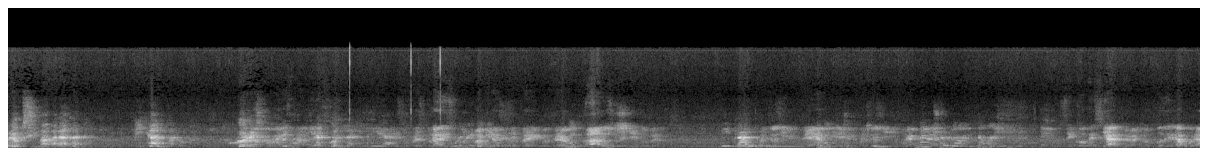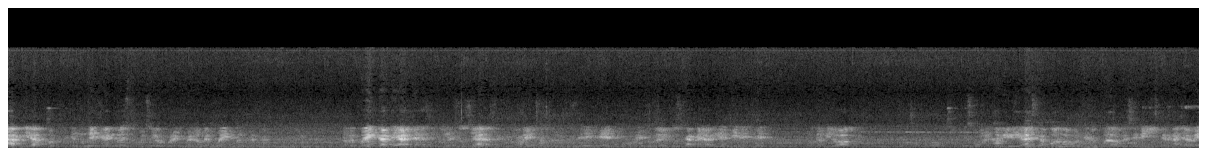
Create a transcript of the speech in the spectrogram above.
Próxima parada, Vicálvaro. Correspondencia con la línea Eso pues una 9 disculpa, mira, de se metro. Line 9 Soy comercial, pero no poder elaborar, mira, porque tengo un decreto de expulsión por el cual no me pueden contratar. No me pueden dar de alta en la seguridad social hasta que no he hecho pero ese decreto. Por eso me buscarme la vida tiene que a mí lo hago. Es momento de mi vida de esta forma porque no puedo ofrecer ni interna llavero,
